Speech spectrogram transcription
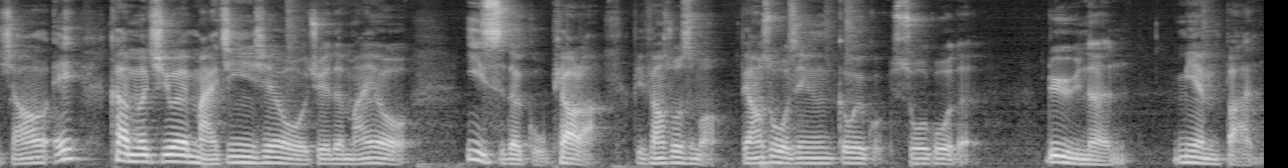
想要，诶，看有没有机会买进一些我觉得蛮有意思的股票啦。比方说什么？比方说我之前跟各位说过的。绿能、面板，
